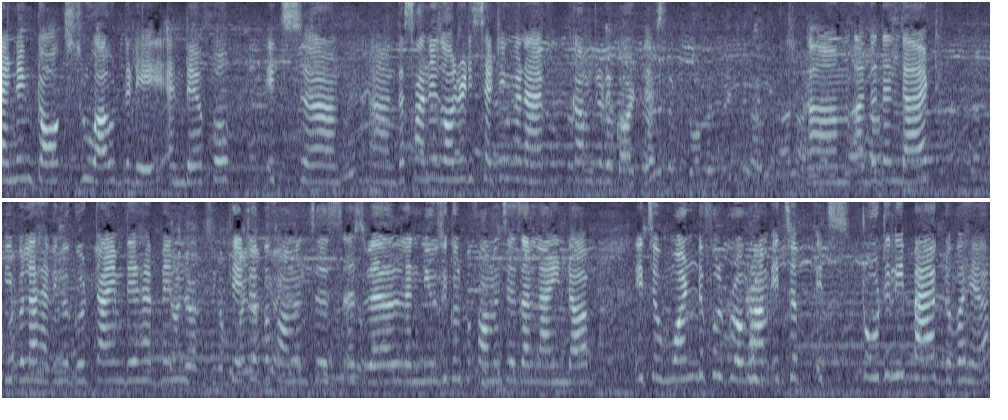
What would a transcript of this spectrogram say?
attending talks throughout the day and therefore it's uh, uh, the sun is already setting when I've come to record this. Um, other than that, people are having a good time. There have been theatre performances as well and musical performances are lined up. It's a wonderful program. It's a it's totally packed over here.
